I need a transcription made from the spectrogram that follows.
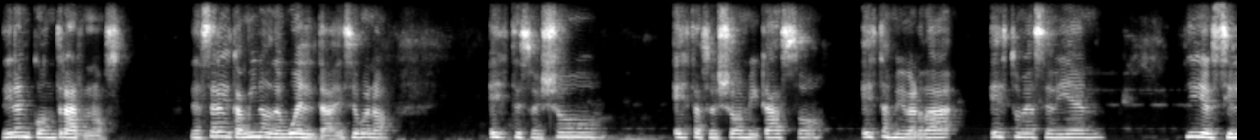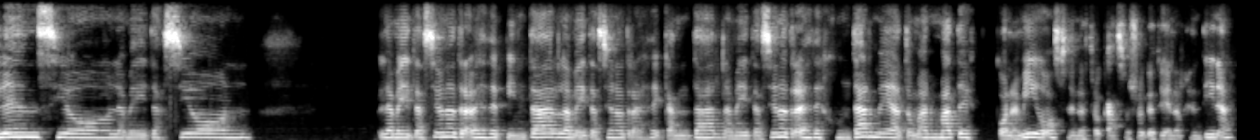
de ir a encontrarnos, de hacer el camino de vuelta, y decir, bueno, este soy yo, esta soy yo en mi caso, esta es mi verdad, esto me hace bien. Y el silencio, la meditación, la meditación a través de pintar, la meditación a través de cantar, la meditación a través de juntarme a tomar mates con amigos, en nuestro caso yo que estoy en Argentina,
